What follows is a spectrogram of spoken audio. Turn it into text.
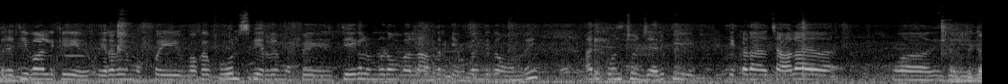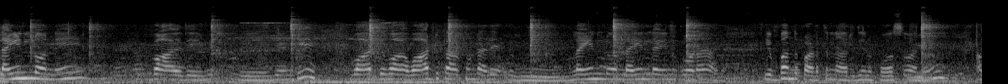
ప్రతి వాళ్ళకి ఇరవై ముప్పై ఒక పోల్స్కి ఇరవై ముప్పై తీగలు ఉండడం వల్ల అందరికీ ఇబ్బందిగా ఉంది. అది కొంచెం జరిపి ఇక్కడ చాలా లైన్లోనే ఇది ఇదేంటి? వార్డు వార్డు కాకుండా అదే లైన్లో లైన్ లైన్ కూడా ఇబ్బంది పడుతున్నారు దీనికోసం అని. ఆ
